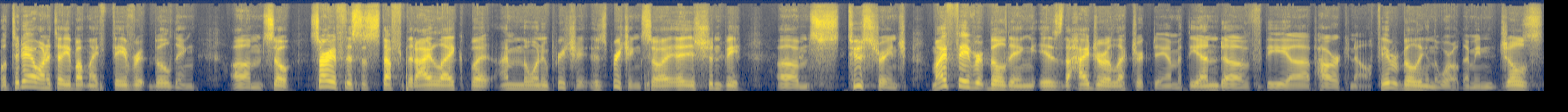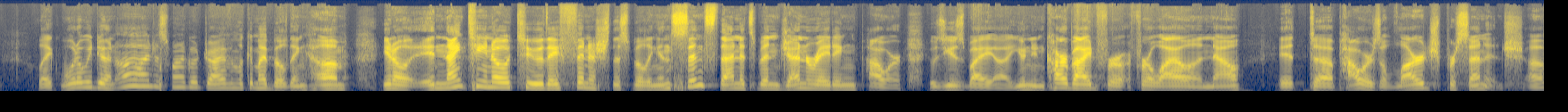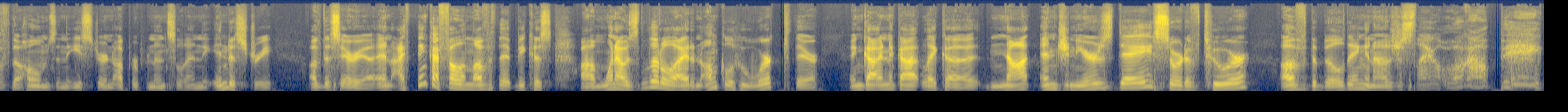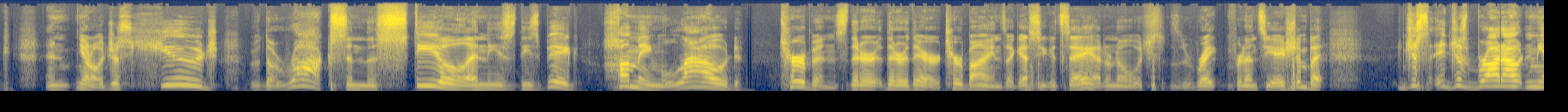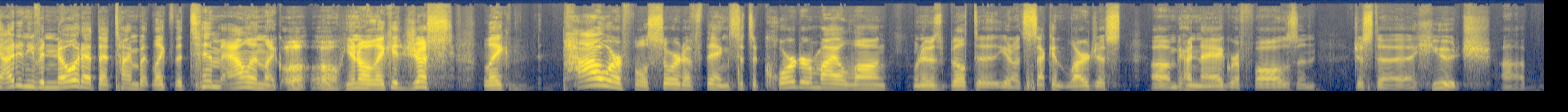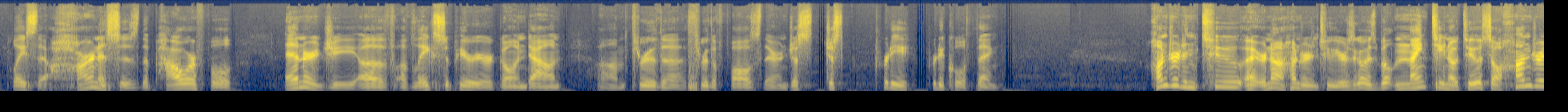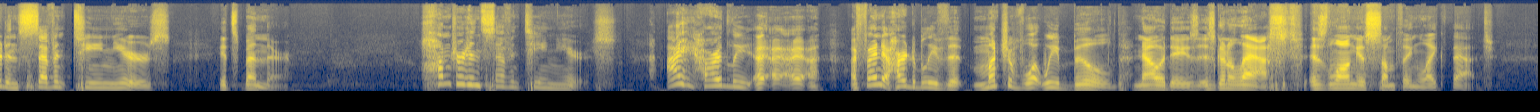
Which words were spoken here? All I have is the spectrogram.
Well, today I want to tell you about my favorite building. Um, so sorry if this is stuff that I like, but I'm the one who preaching, who's preaching, so it, it shouldn't be um, too strange. My favorite building is the hydroelectric dam at the end of the uh, Power Canal. Favorite building in the world. I mean, Jill's like, what are we doing? Oh, I just want to go drive and look at my building. Um, you know, in 1902, they finished this building, and since then, it's been generating power. It was used by uh, Union Carbide for, for a while, and now it uh, powers a large percentage of the homes in the eastern Upper Peninsula, and the industry of this area. And I think I fell in love with it because um, when I was little, I had an uncle who worked there and got, got like a not engineers day sort of tour of the building and I was just like, look how big and you know, just huge the rocks and the steel and these these big humming loud turbines that are that are there turbines I guess you could say I don't know which is the right pronunciation but just it just brought out in me i didn't even know it at that time but like the tim allen like oh oh you know like it just like powerful sort of thing. So it's a quarter mile long when it was built to you know second largest um, behind niagara falls and just a, a huge uh, place that harnesses the powerful energy of, of lake superior going down um, through the through the falls there. And just just pretty pretty cool thing 102, uh, or not 102 years ago, it was built in 1902, so 117 years it's been there. 117 years. I hardly, I, I, I find it hard to believe that much of what we build nowadays is going to last as long as something like that.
